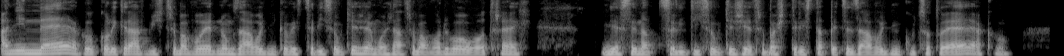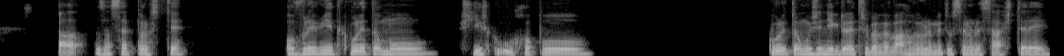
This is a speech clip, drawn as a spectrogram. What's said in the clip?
ani ne, jako kolikrát víš třeba o jednom závodníkovi z celé soutěže, možná třeba o dvou, o třech, jestli na celý té soutěži je třeba 400-500 závodníků, co to je, jako. A zase prostě ovlivnit kvůli tomu šířku úchopu, kvůli tomu, že někdo je třeba ve váhovém limitu 74,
